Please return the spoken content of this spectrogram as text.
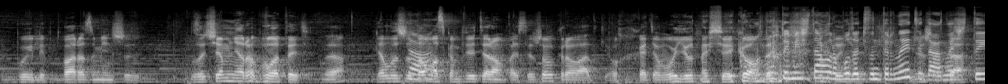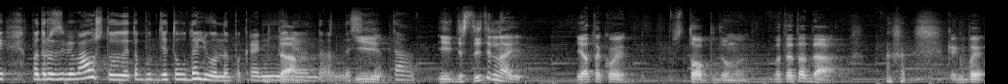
как бы, или в два раза меньше. Зачем мне работать, да? Я лучше Да. дома с компьютером посижу в кроватке, хотя бы уютно с чайком, да? Ну, ты мечтал Никто не работать в интернете, да, мешает, значит, ты подразумевал, что это будет где-то удаленно, по крайней Да. мере, да, на себя. И- Да. И действительно, я такой, стоп, думаю, вот это да. Как бы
